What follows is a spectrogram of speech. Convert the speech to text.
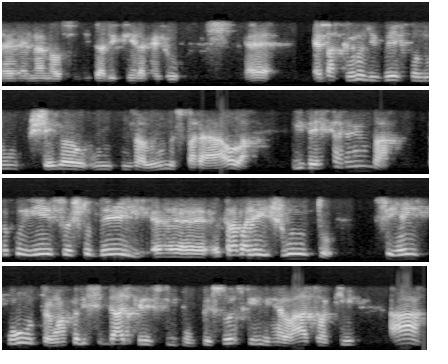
né, na nossa unidade aqui em Aracaju, é, é bacana de ver quando chegam os alunos para a aula e ver, caramba, eu conheço, eu estudei, é, eu trabalhei junto, se reencontram, a felicidade que eles ficam, pessoas que me relatam aqui, ah,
